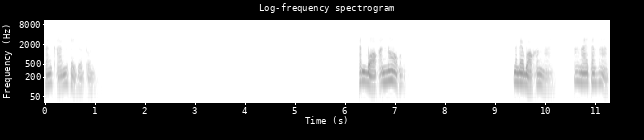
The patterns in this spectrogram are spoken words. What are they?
สังขารไม่ใช่ตัวตน ท่านบอกอันนอก ไม่ได้บอกข้างในข้างในต่างหาก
